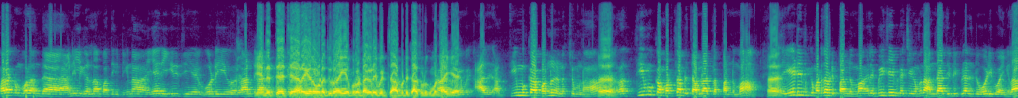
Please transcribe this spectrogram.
வழக்கம் போல அந்த அணில்கள்லாம் பார்த்துக்கிட்டிங்கன்னா ஏறி கிரிச்சி ஓடி விளாண்டு என்னத்தை சேரையர் உடச்சிருவாங்க புரோட்டா கடை போய் சாப்பிட்டு காசு கொடுக்க மாட்டாங்க. அது அது திமுக பண்ணு நினைச்சோம்னா அதாவது திமுக மட்டும் தான் அப்படி தமிழ்நாட்டுல பண்ணுமா? ஏடிஎம்கே மட்டும் தான் அப்படி பண்ணுமா? இல்ல பிஜேபி கட்சிக்கு மட்டும் அண்டா திடீர் ஓடி போவீங்களா?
